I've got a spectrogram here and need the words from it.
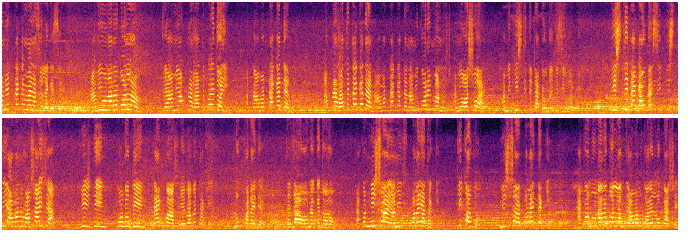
অনেক টাকা মেরা চলে গেছে। আমি ওনারে বললাম যে, আমি আপনার হাতে পায়ে ধরি, আপনি আমার টাকা দেন। আপনার হাতে টাকা দেন, আমার টাকা দেন, আমি গরিব মানুষ, আমি অসহায়, আমি কিস্তিতে টাকা উঠাই দিছি ওনাকে কিস্তি টাকা উঠাইছি, কিস্তি আমাদের বাসায় যা, বিশ দিন, পনেরো দিন, এক মাস, এভাবে থাকে, লোক পাঠাই দেয়। যে যাও ওনাকে ধরো। এখন নিশ্চয় আমি পলাইয়া থাকি। কি করব? নিশ্চয় পলাই থাকি। এখন ওনারা বললাম যে, আমার ঘরে লোক আসে,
